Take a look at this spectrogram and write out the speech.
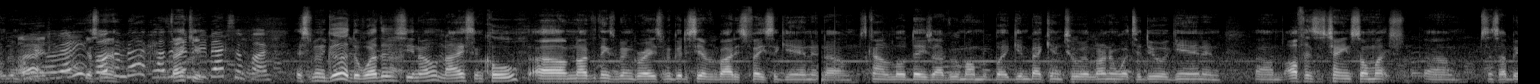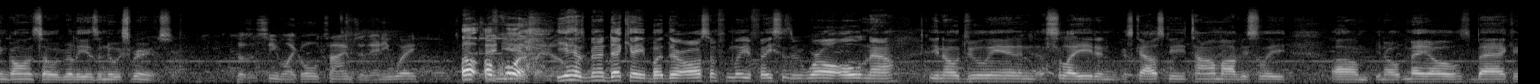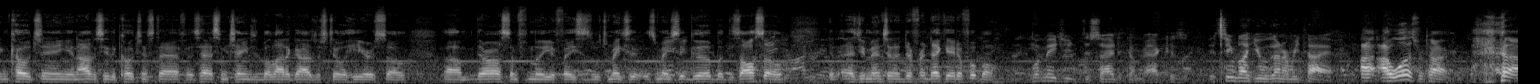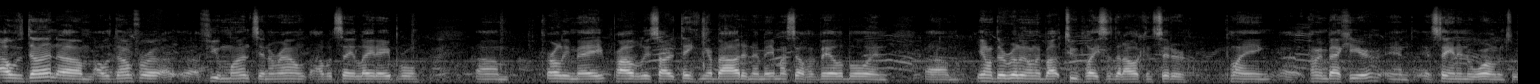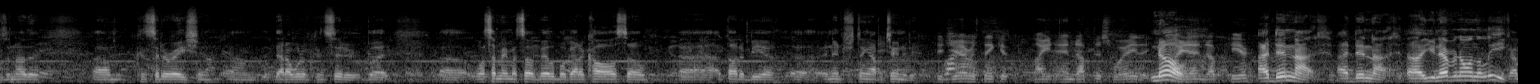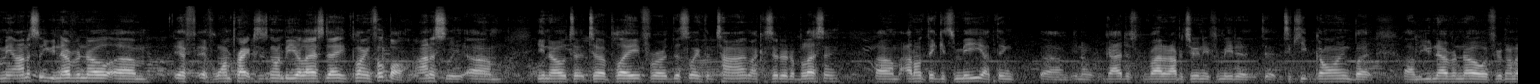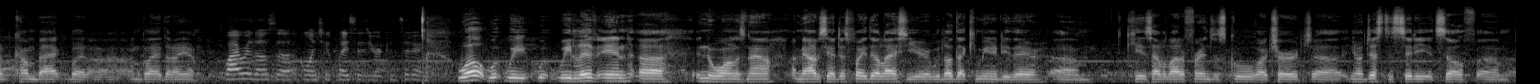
Welcome back. Already? Yes, Welcome ma'am. back. How's it Thank been you. to be back so far? It's been good. The weather's, you know, nice and cool. Um, no, everything's been great. It's been good to see everybody's face again, and um, it's kind of a little deja vu moment. But getting back into it, learning what to do again, and um, offense has changed so much um, since I've been gone. So it really is a new experience. Does it seem like old times in any way? It's Oh, of course. years, Yeah, it's been a decade, but there are some familiar faces. We're all old now. You know, Julian and Slade and Gostkowski, Tom, obviously. Um, you know, Mayo's back and coaching, and obviously the coaching staff has had some changes, but a lot of guys are still here. So um, there are some familiar faces, which makes it which makes it good. But it's also, as you mentioned, a different decade of football. What made you decide to come back? Because it seemed like you were going to retire. I, I was retired. I was done. Um, I was done for a, a few months, and around I would say late April, um, early May, probably started thinking about it and made myself available. And um, you know, there are really only about two places that I would consider playing. Uh, coming back here and, and staying in New Orleans was another um, consideration um, that I would have considered. But uh, once I made myself available, got a call, so uh, I thought it'd be a, uh, an interesting opportunity. Did you ever think it might end up this way? That No. you might end up here? I did not. I did not. Uh, you never know in the league. I mean, honestly, you never know um, if, if one practice is going to be your last day playing football. Honestly, um, you know, to, to play for this length of time, I consider it a blessing. Um, I don't think it's me. I think, um, you know, God just provided an opportunity for me to, to, to keep going. But um, you never know if you're going to come back. But uh, I'm glad that I am. Why were those the only two places you were considering? Well, we, we, we live in uh, in New Orleans now. I mean, obviously, I just played there last year. We love that community there. Um, kids have a lot of friends at school, our church, uh, you know, just the city itself. Um,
